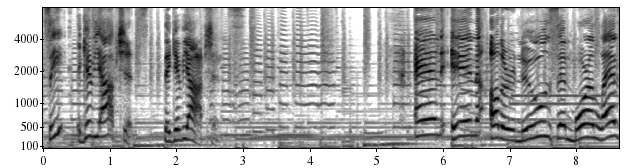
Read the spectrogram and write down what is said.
See, they give you options. They give you options. And in other news, and more or less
